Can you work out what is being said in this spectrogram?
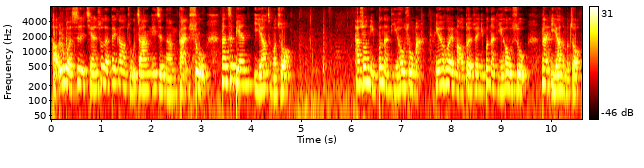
好，如果是前诉的被告主张，你只能反诉。那这边乙要怎么做？他说你不能提后诉嘛，因为会矛盾，所以你不能提后诉。那乙要怎么做？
